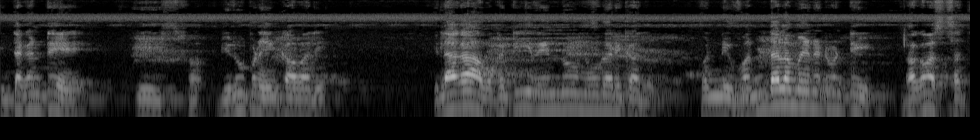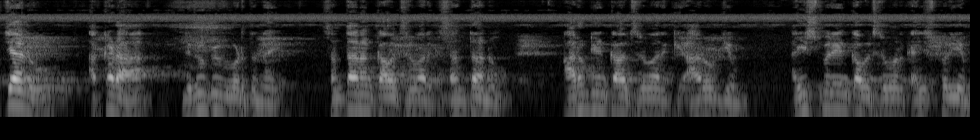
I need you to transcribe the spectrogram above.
ఇంతకంటే ఈ స్వ- నిరూపణ ఏం కావాలి? ఇలాగా ఒకటి రెండు మూడు అని కాదు. కొన్ని వందలమైనటువంటి భగవత్ సత్యాలు అక్కడ నిరూపింపబడుతున్నాయి. సంతానం కావలసిన వారికి సంతానం. ఆరోగ్యం కావాల్సిన వారికి ఆరోగ్యం ఐశ్వర్యం కావాల్సిన వారికి ఐశ్వర్యం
